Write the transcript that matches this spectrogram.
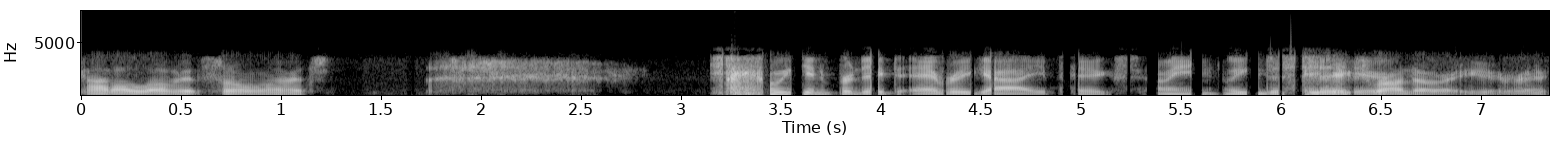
God, I love it so much. We can predict every guy he picks. I mean, we can just. He takes here. Rondo right here, right?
